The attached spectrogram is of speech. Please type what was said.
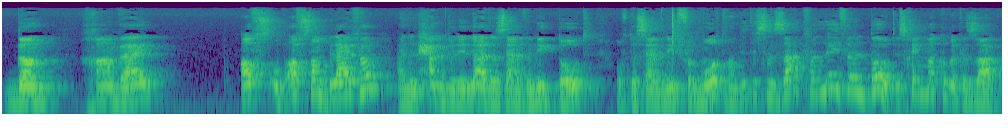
dan gaan wij op afstand blijven en alhamdulillah, dan zijn we niet dood of dan zijn we niet vermoord, want dit is een zaak van leven en dood. Het is geen makkelijke zaak.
